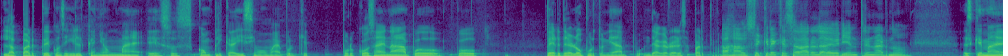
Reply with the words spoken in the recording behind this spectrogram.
la parte de conseguir el cañón, ma, eso es complicadísimo, ma, porque por cosa de nada puedo, puedo perder la oportunidad de agarrar esa parte. ma. Ajá, ¿usted cree que esa vara la debería entrenar? No. Es que, ma,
